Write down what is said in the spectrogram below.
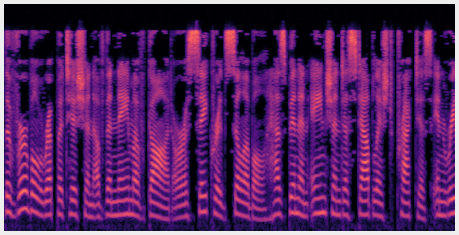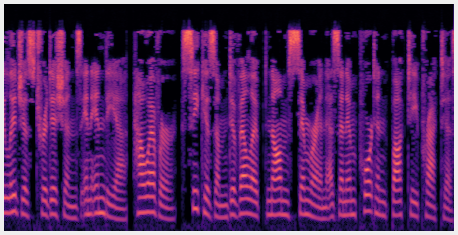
The verbal repetition of the name of God or a sacred syllable has been an ancient established practice in religious traditions in India, however, Sikhism developed Nam Simran as an important bhakti practice.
